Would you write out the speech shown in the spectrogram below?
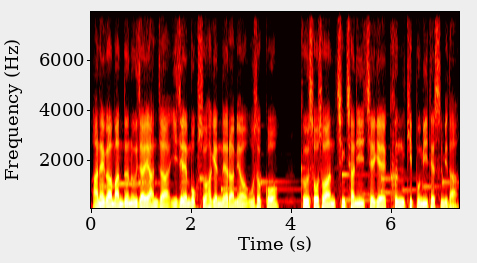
아내가 만든 의자에 앉아 이제 목수하겠네라며 웃었고 그 소소한 칭찬이 제게 큰 기쁨이 됐습니다.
